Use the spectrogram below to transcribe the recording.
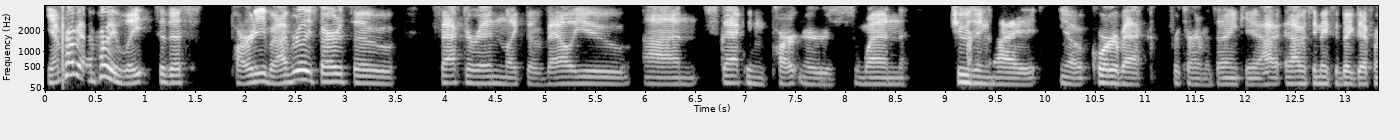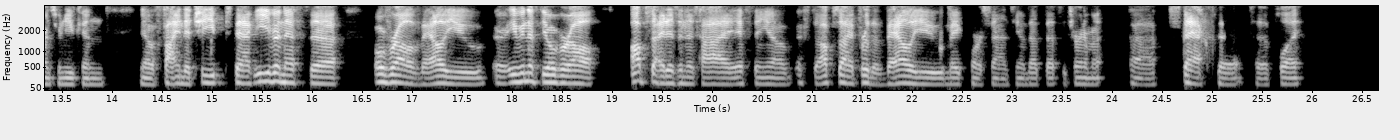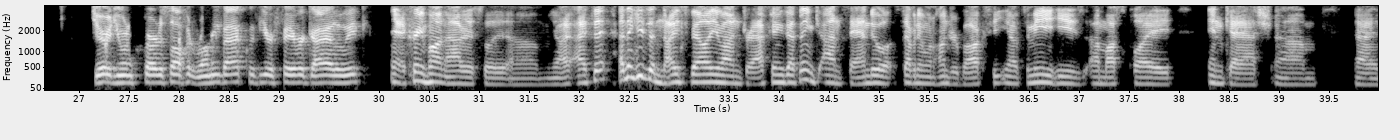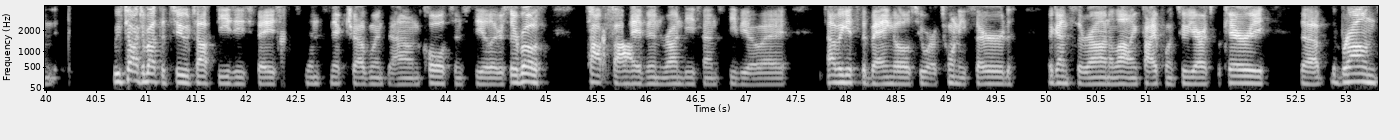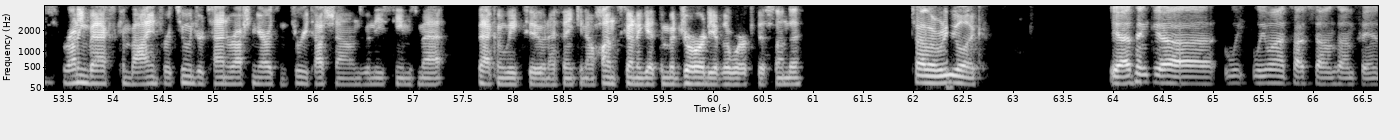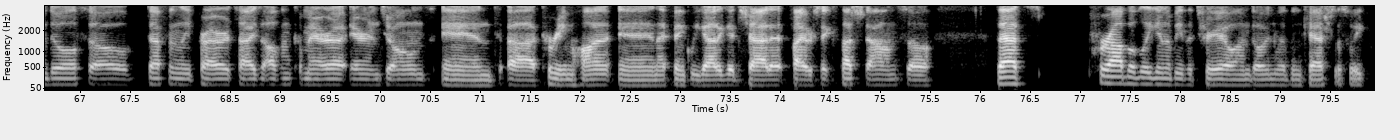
Yeah, I'm probably I'm probably late to this party, but I've really started to factor in like the value on stacking partners when choosing my you know quarterback for tournaments. I think it obviously makes a big difference when you can you know find a cheap stack, even if the overall value or even if the overall upside isn't as high. If the you know if the upside for the value makes more sense, you know that that's a tournament uh, stack to to play. Jared, you want to start us off at running back with your favorite guy of the week? Yeah, Kareem Hunt, obviously. Um, you know, I, I, think I think he's a nice value on DraftKings. I think on FanDuel at seventy one hundred bucks, you know, to me, he's a must play in cash. Um, and we've talked about the two tough DZs faced since Nick Chubb went down, Colts and Steelers. They're both top five in run defense DVOA. Now he gets the Bengals, who are 23rd against the run, allowing 5.2 yards per carry. The, the Browns running backs combined for 210 rushing yards and three touchdowns when these teams met back in week two. And I think, you know, Hunt's going to get the majority of the work this Sunday. Tyler, what do you like? Yeah, I think uh, we, we want touchdowns on FanDuel, so definitely prioritize Alvin Kamara, Aaron Jones, and uh, Kareem Hunt. And I think we got a good shot at five or six touchdowns. So that's probably going to be the trio I'm going with in cash this week.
